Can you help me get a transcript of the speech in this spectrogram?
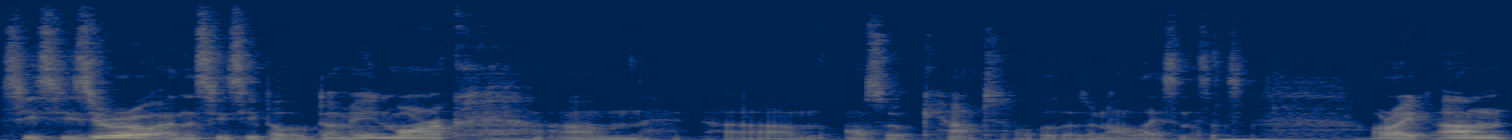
CC0 and the CC public domain mark. Um, um, also count, although those are not licenses. All right, um,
